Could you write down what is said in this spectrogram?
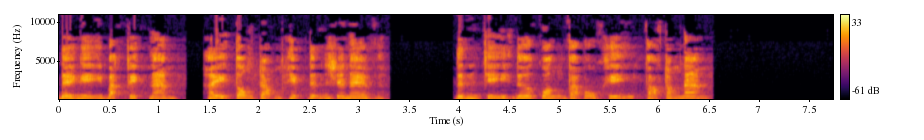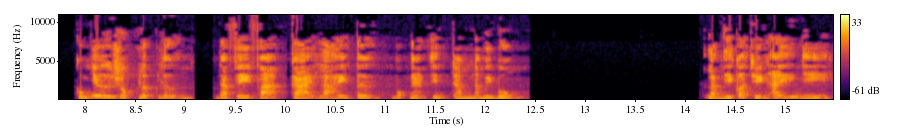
đề nghị Bắc Việt Nam hãy tôn trọng Hiệp định Geneva, đình chỉ đưa quân và vũ khí vào trong Nam, cũng như rút lực lượng đã phi pháp cài lại từ 1954. Làm gì có chuyện ấy nhỉ?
